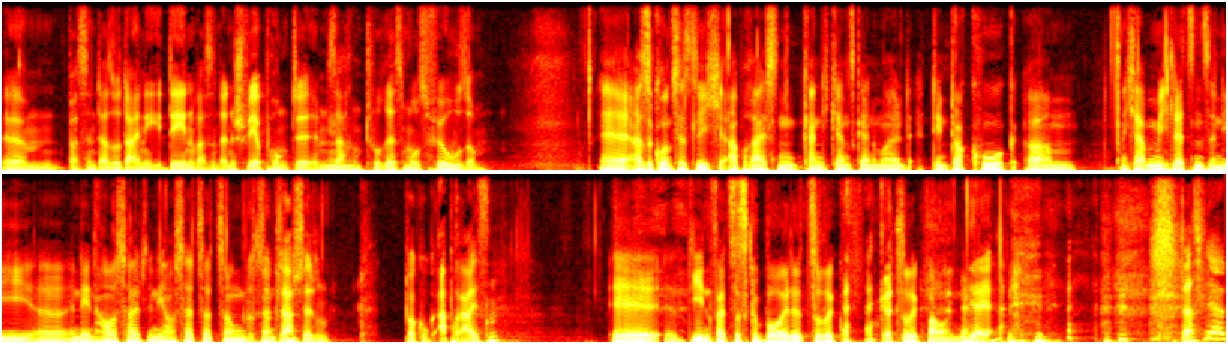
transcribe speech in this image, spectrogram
Ähm, was sind da so deine Ideen? Was sind deine Schwerpunkte in mhm. Sachen Tourismus für Husum? Äh, also grundsätzlich abreißen kann ich ganz gerne mal den Dockhook. Ähm, ich habe mich letztens in die äh, in den Haushalt, in die Haushaltssatzung. Nur zur Klarstellung. Dockhook abreißen? Äh, jedenfalls das Gebäude zurück, zurückbauen. Ne? Ja, ja. Das wäre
